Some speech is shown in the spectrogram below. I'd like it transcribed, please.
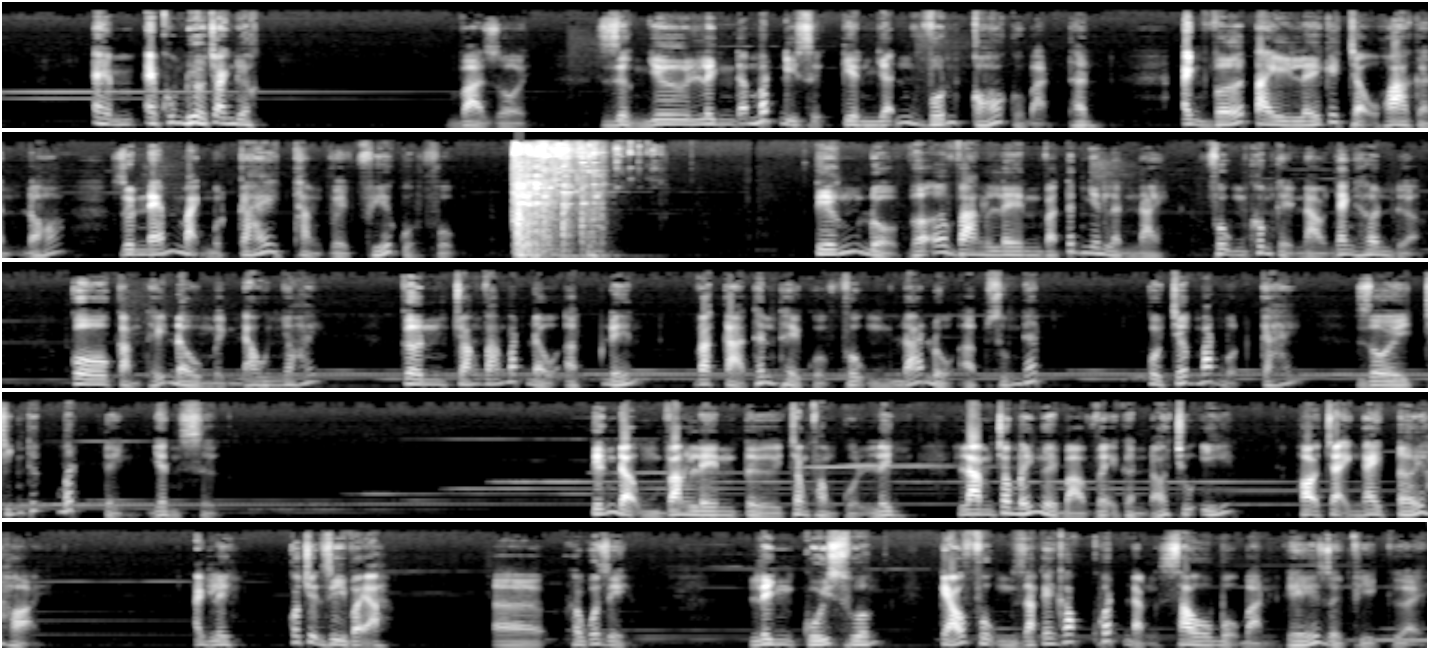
em em không đưa cho anh được." Và rồi, dường như Linh đã mất đi sự kiên nhẫn vốn có của bản thân. Anh vớ tay lấy cái chậu hoa gần đó, rồi ném mạnh một cái thẳng về phía của Phụng. Tiếng đổ vỡ vang lên và tất nhiên lần này Phụng không thể nào nhanh hơn được. Cô cảm thấy đầu mình đau nhói, cơn choáng váng bắt đầu ập đến và cả thân thể của Phụng đã đổ ập xuống đất. Cô chớp mắt một cái rồi chính thức bất tỉnh nhân sự. Tiếng động vang lên từ trong phòng của Linh, làm cho mấy người bảo vệ gần đó chú ý. Họ chạy ngay tới hỏi: "Anh Linh, có chuyện gì vậy ạ?" "Ờ, không có gì." Linh cúi xuống, kéo Phụng ra cái góc khuất đằng sau bộ bàn ghế rồi phì cười.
